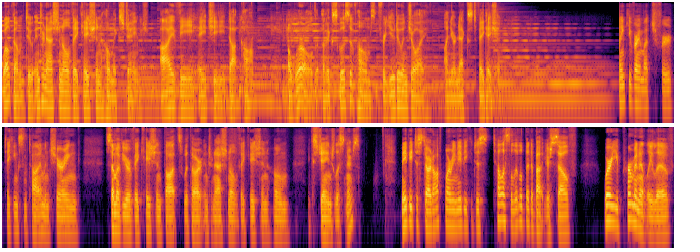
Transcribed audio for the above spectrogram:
Welcome to International Vacation Home Exchange, IVHE.com, a world of exclusive homes for you to enjoy on your next vacation. Thank you very much for taking some time and sharing some of your vacation thoughts with our International Vacation Home Exchange listeners. Maybe to start off, Maureen, maybe you could just tell us a little bit about yourself, where you permanently live,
